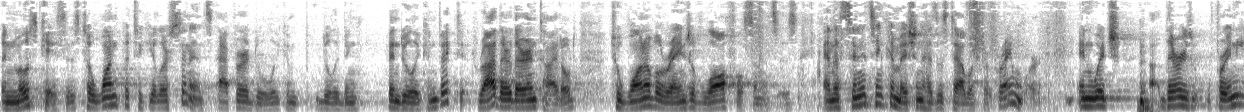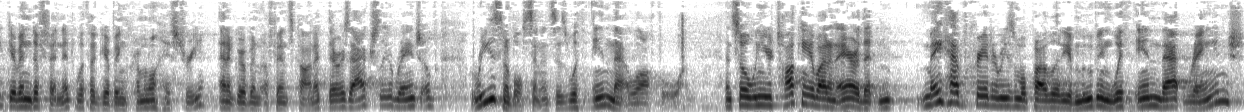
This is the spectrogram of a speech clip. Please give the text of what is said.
in most cases, to one particular sentence after a duly, duly been, been duly convicted. Rather, they're entitled to one of a range of lawful sentences. And the Sentencing Commission has established a framework in which uh, there is, for any given defendant with a given criminal history and a given offense conduct, there is actually a range of reasonable sentences within that lawful one. And so when you're talking about an error that m- may have created a reasonable probability of moving within that range,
